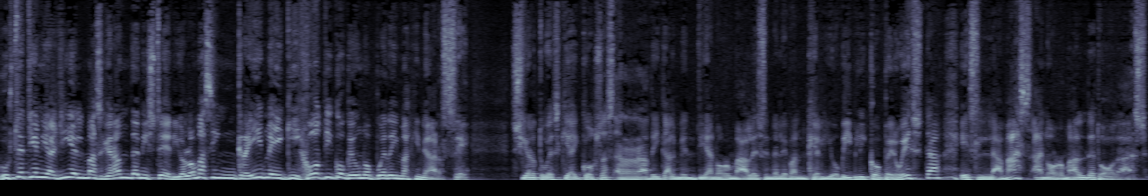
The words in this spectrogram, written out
Usted tiene allí el más grande misterio, lo más increíble y quijótico que uno puede imaginarse. Cierto es que hay cosas radicalmente anormales en el Evangelio bíblico, pero esta es la más anormal de todas.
